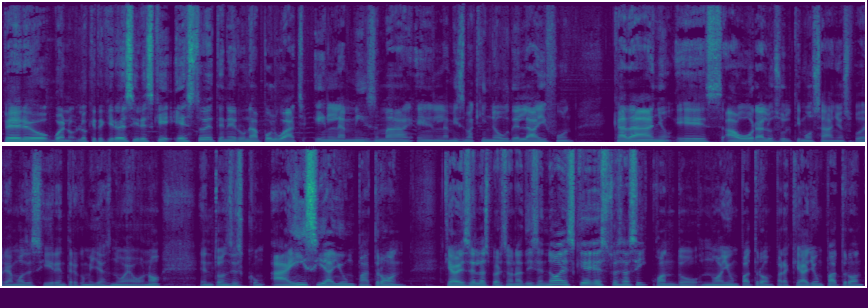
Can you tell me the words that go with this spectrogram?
Pero bueno, lo que te quiero decir es que esto de tener un Apple Watch en la misma, en la misma keynote del iPhone cada año es ahora los últimos años, podríamos decir, entre comillas, nuevo, ¿no? Entonces, ahí sí hay un patrón que a veces las personas dicen, no, es que esto es así cuando no hay un patrón. Para que haya un patrón,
